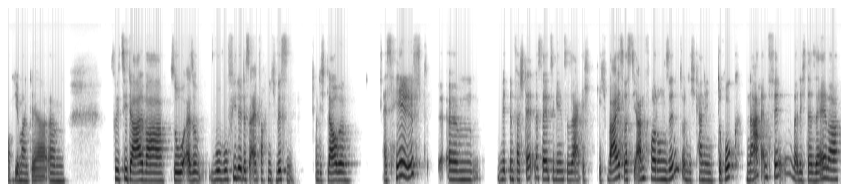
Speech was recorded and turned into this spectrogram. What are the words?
auch jemand, der ähm, suizidal war, so, also wo, wo viele das einfach nicht wissen. Und ich glaube, es hilft, ähm, mit einem Verständnis dahin zu gehen, zu sagen, ich, ich weiß, was die Anforderungen sind und ich kann den Druck nachempfinden, weil ich da selber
